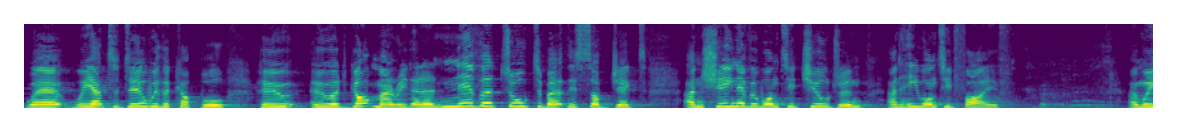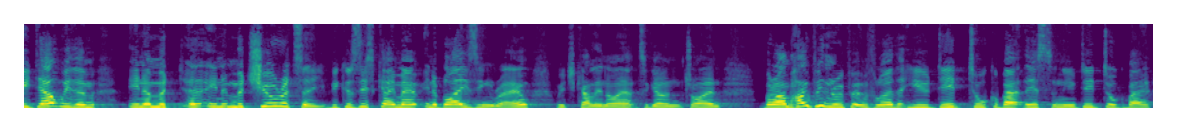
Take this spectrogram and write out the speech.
where we had to deal with a couple who, who had got married and had never talked about this subject, and she never wanted children, and he wanted five. And we dealt with them in a, uh, in a maturity, because this came out in a blazing row, which Callie and I had to go and try and. But I'm hoping, Rupert and Fleur, that you did talk about this and you did talk about it.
